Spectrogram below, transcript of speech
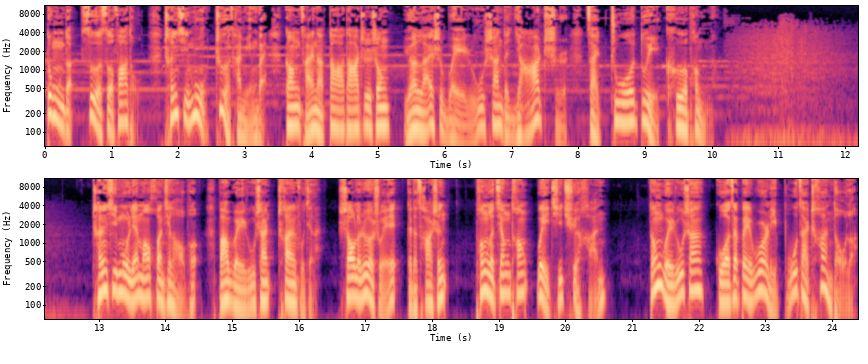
冻得瑟瑟发抖。陈细木这才明白，刚才那哒哒之声，原来是韦如山的牙齿在捉对磕碰呢。陈细木连忙唤起老婆，把韦如山搀扶起来。烧了热水给他擦身，烹了姜汤为其祛寒。等韦如山裹在被窝里不再颤抖了，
